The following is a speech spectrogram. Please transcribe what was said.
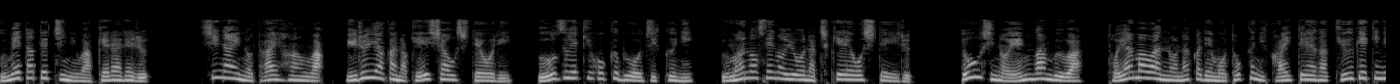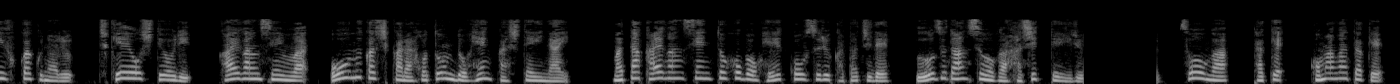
埋め立て地に分けられる。市内の大半は緩やかな傾斜をしており、魚津駅北部を軸に馬の背のような地形をしている。同市の沿岸部は富山湾の中でも特に海底が急激に深くなる地形をしており、海岸線は大昔からほとんど変化していない。また海岸線とほぼ並行する形で、魚津断層が走っている。層が竹、駒ヶ岳、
